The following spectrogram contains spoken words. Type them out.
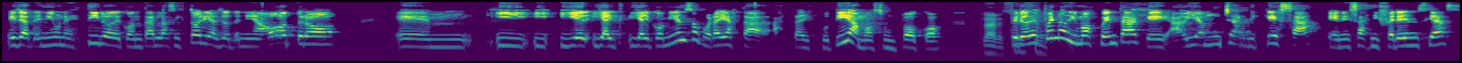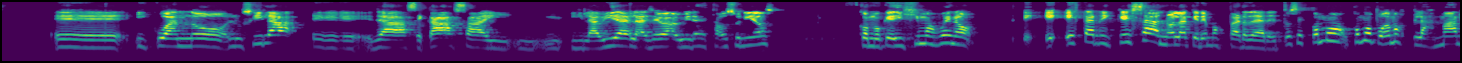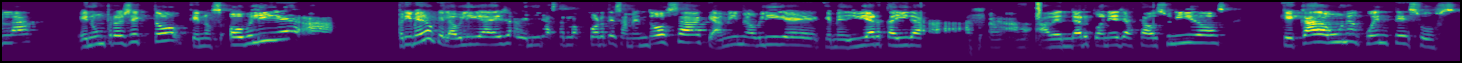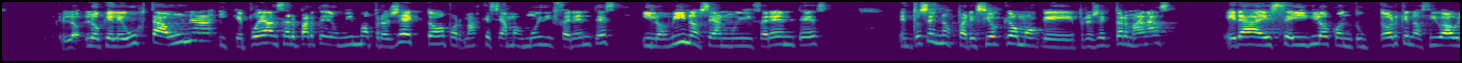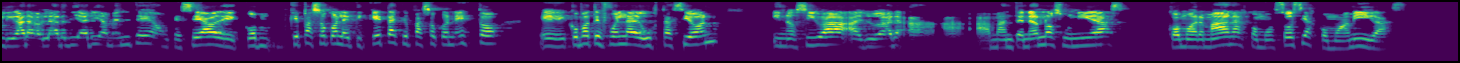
Ella tenía un estilo de contar las historias, yo tenía otro. Eh, y, al, y al comienzo por ahí hasta, hasta discutíamos un poco, Claro, sí, pero sí. después nos dimos cuenta que había mucha riqueza en esas diferencias. Eh, y cuando Lucila eh, ya se casa y, la vida la lleva a vivir a Estados Unidos, como que dijimos, bueno, e- e- esta riqueza no la queremos perder. Entonces, ¿cómo, cómo podemos plasmarla en un proyecto que nos obligue primero que la obligue a ella a venir a hacer los cortes a Mendoza, que a mí me obligue, que me divierta ir a, a- a vender con ella a Estados Unidos, que cada una cuente sus, lo, lo que le gusta a una y que puedan ser parte de un mismo proyecto, por más que seamos muy diferentes y los vinos sean muy diferentes. Entonces nos pareció como que Proyecto Hermanas era ese hilo conductor que nos iba a obligar a hablar diariamente, aunque sea de qué pasó con la etiqueta, qué pasó con esto, eh, cómo te fue en la degustación, y nos iba a ayudar a- a mantenernos unidas como hermanas, como socias, como amigas.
